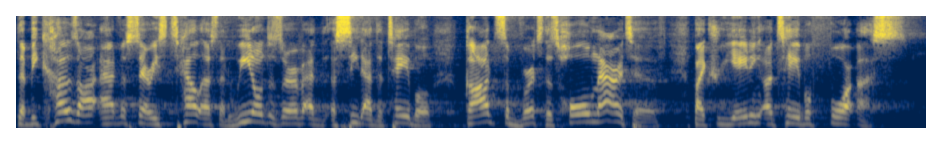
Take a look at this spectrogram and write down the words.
That because our adversaries tell us that we don't deserve a seat at the table, God subverts this whole narrative by creating a table for us,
